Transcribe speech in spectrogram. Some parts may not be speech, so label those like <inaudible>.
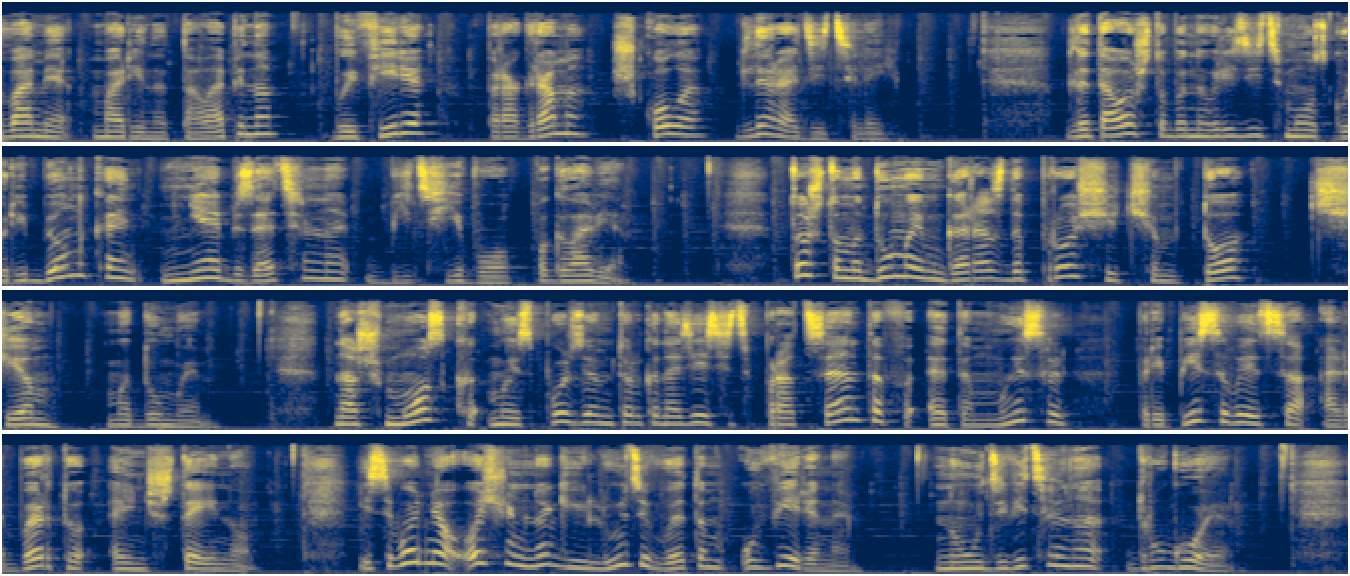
С вами Марина Талапина. В эфире программа «Школа для родителей». Для того, чтобы навредить мозгу ребенка, не обязательно бить его по голове. То, что мы думаем, гораздо проще, чем то, чем мы думаем. Наш мозг мы используем только на 10%. Эта мысль приписывается Альберту Эйнштейну. И сегодня очень многие люди в этом уверены. Но удивительно другое –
